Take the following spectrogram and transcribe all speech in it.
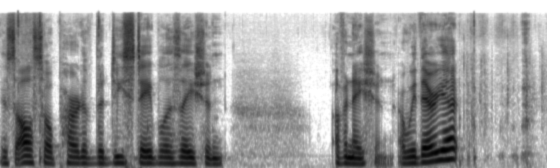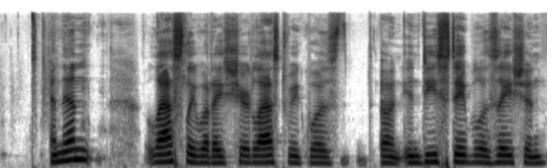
is also part of the destabilization of a nation. Are we there yet? And then, lastly, what I shared last week was uh, in destabilization.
